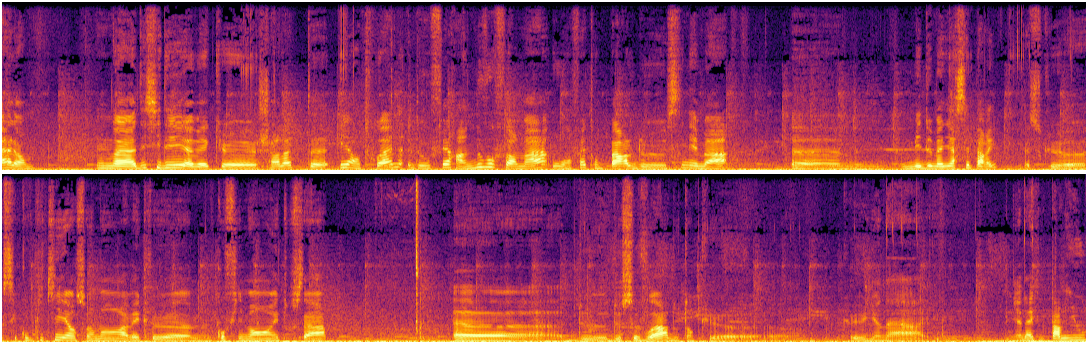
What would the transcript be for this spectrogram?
Alors, on a décidé avec euh, Charlotte et Antoine de vous faire un nouveau format où en fait on parle de cinéma, euh, mais de manière séparée, parce que euh, c'est compliqué en ce moment avec le confinement et tout ça, de, se voir, d'autant que qu'il y en a, il y en a parmi vous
